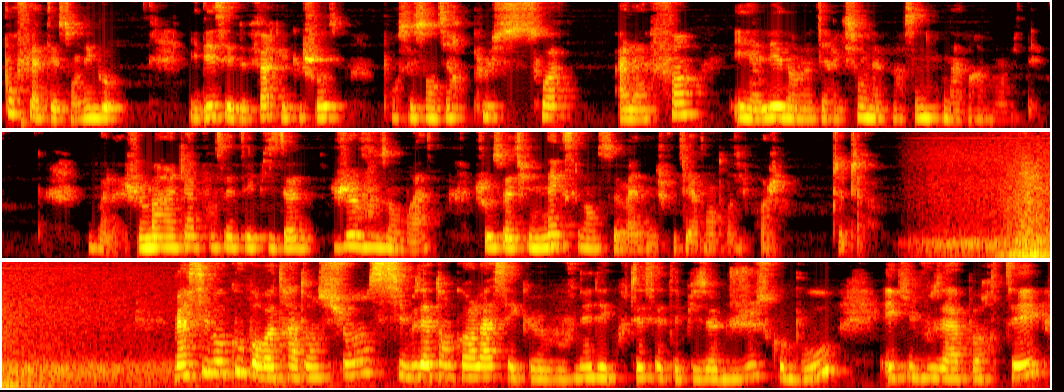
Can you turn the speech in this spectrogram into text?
pour flatter son ego. L'idée, c'est de faire quelque chose pour se sentir plus soi à la fin et aller dans la direction de la personne qu'on a vraiment envie d'être. Voilà, je m'arrête là pour cet épisode. Je vous embrasse. Je vous souhaite une excellente semaine et je vous dis à vendredi prochain. Ciao, ciao. Merci beaucoup pour votre attention. Si vous êtes encore là, c'est que vous venez d'écouter cet épisode jusqu'au bout et qu'il vous a apporté.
